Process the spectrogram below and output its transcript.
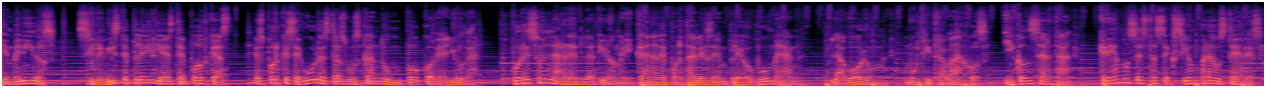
Bienvenidos. Si le diste play a este podcast es porque seguro estás buscando un poco de ayuda. Por eso en la red latinoamericana de portales de empleo Boomerang, Laborum, Multitrabajos y Concerta, creamos esta sección para ustedes,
